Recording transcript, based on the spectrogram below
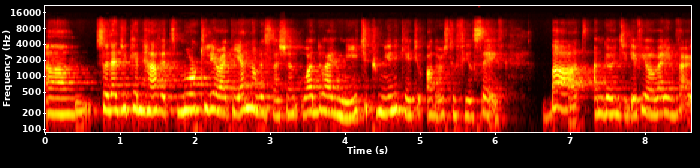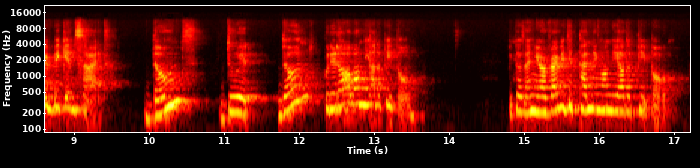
um, so that you can have it more clear at the end of the session. What do I need to communicate to others to feel safe? But I'm going to give you already a very big insight. Don't do it, don't put it all on the other people. Because then you're very depending on the other people.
